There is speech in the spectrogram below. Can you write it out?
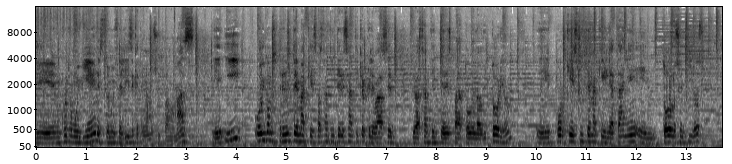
Eh, me encuentro muy bien, estoy muy feliz de que tengamos un programa más. Eh, y hoy vamos a tener un tema que es bastante interesante y creo que le va a ser de bastante interés para todo el auditorio, eh, porque es un tema que le atañe en todos los sentidos,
